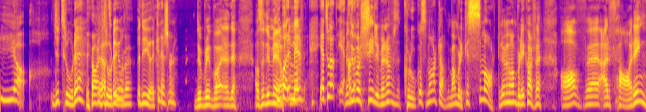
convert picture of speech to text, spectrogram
Ja. Du tror det. Ja, du jeg tror det, tror det. Men du gjør ikke det, skjønner du. Du blir bare det, Altså, du Du mener bare mer Jeg tror at Men du altså, må skille mellom klok og smart. da Man blir ikke smartere, men man blir kanskje av eh, erfaring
